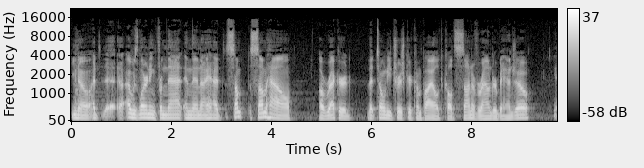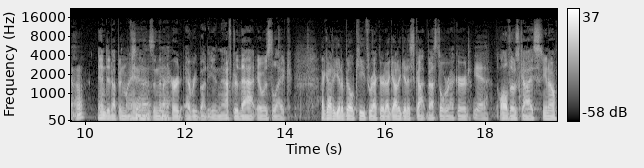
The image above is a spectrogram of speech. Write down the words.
you know I, I was learning from that. And then I had some somehow a record that Tony Trischka compiled called Son of Rounder Banjo yeah. Ended up in my hands. and then I heard everybody. And after that it was like I got to get a Bill Keith record I got to get a Scott Vestal record Yeah. all those guys you know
